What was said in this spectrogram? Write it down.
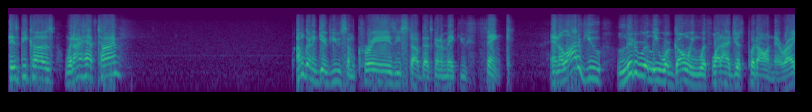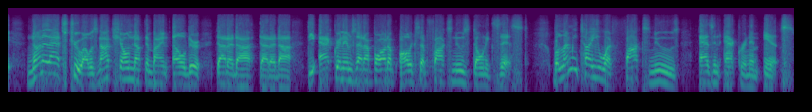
is because when I have time, I'm going to give you some crazy stuff that's going to make you think. And a lot of you literally were going with what I just put on there, right? None of that's true. I was not shown nothing by an elder, da-da-da, da-da-da. The acronyms that I brought up, all except Fox News, don't exist. But let me tell you what Fox News as an acronym is.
